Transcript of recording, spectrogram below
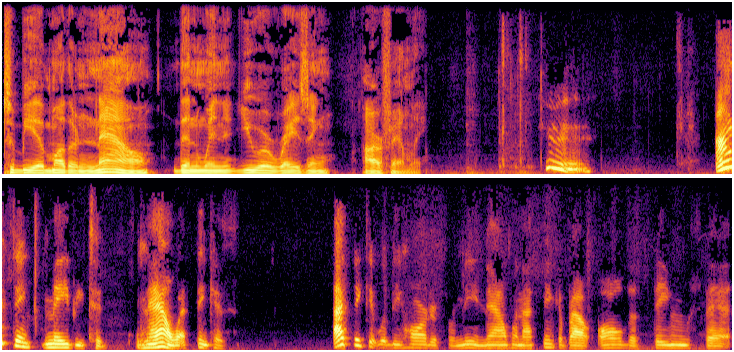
to be a mother now than when you were raising our family? Hmm. I think maybe to now. I think it's. I think it would be harder for me now when I think about all the things that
